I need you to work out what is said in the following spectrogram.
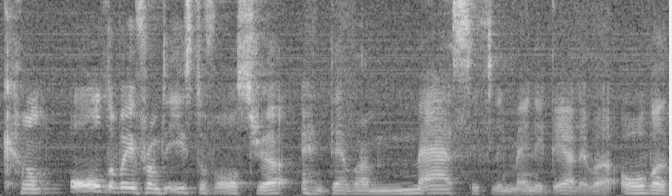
come all the way from the east of Austria, and there were massively many there. There were over uh,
